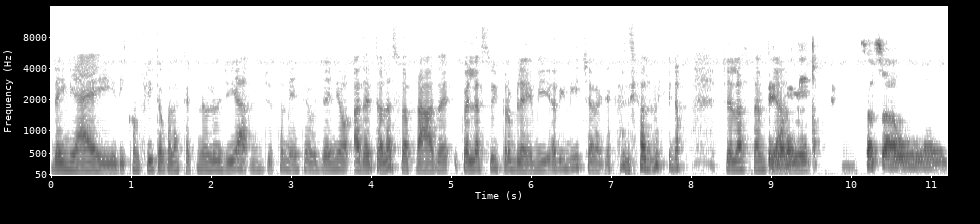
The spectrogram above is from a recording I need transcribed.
dei miei di conflitto con la tecnologia, giustamente Eugenio ha detto la sua frase, quella sui problemi, ridicela che così almeno ce la stampiamo. Sì, senza una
